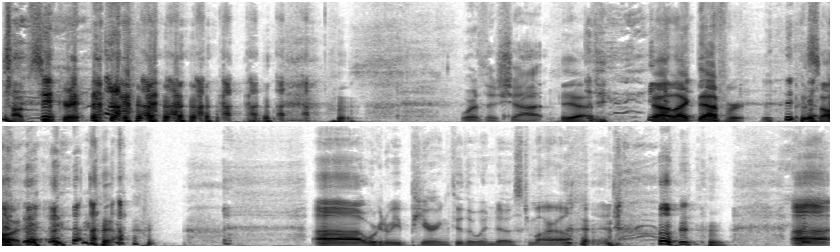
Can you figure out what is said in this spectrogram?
top secret. Worth a shot. Yeah. Yeah, I like the effort. It's solid. Uh, we're gonna be peering through the windows tomorrow. uh,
